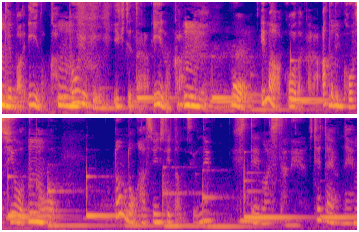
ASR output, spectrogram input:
いけばいいのか、うんどういう風に生きてたらいいのか、うん。もう今はこうだから後でこうしようとかをどんどん発信していたんですよね。してましたね。してたよね。う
